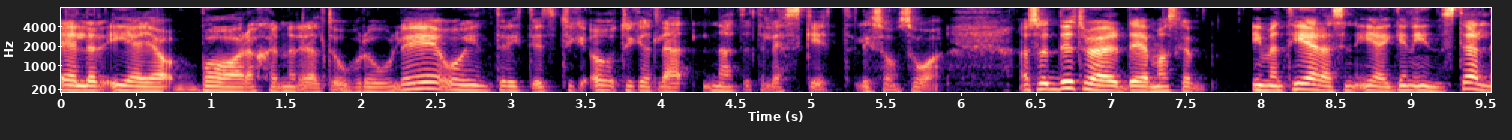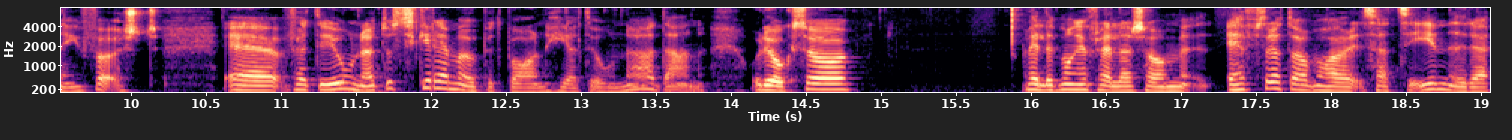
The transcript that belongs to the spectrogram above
Eller är jag bara generellt orolig och inte riktigt tycker, och tycker att nätet är läskigt? Liksom så. Alltså det tror jag är det man ska inventera sin egen inställning först. Eh, för att det är onödigt att skrämma upp ett barn helt i onödan. Och det är också väldigt många föräldrar som efter att de har satt sig in i det,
